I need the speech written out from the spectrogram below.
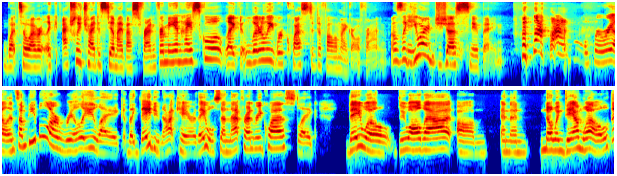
whatsoever. Like, actually tried to steal my best friend from me in high school, like literally requested to follow my girlfriend. I was like, you are just snooping. Oh, for real. And some people are really like like they do not care. They will send that friend request, like they will do all that um and then knowing damn well they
